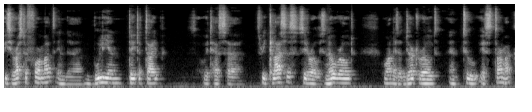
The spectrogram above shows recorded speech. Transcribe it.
PC raster format in the boolean data type. So it has uh, three classes, 0 is no road, 1 is a dirt road and 2 is tarmac.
